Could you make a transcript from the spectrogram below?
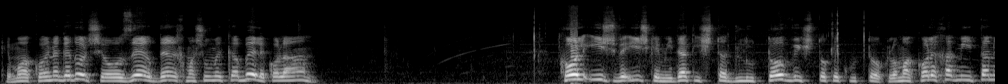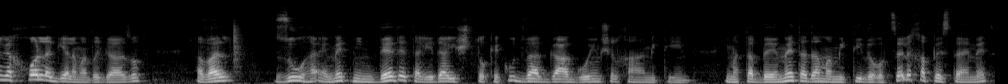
כמו הכהן הגדול שעוזר דרך מה שהוא מקבל לכל העם. כל איש ואיש כמידת השתדלותו והשתוקקותו, כלומר כל אחד מאיתנו יכול להגיע למדרגה הזאת, אבל זו האמת נמדדת על ידי ההשתוקקות והגעגועים שלך האמיתיים. אם אתה באמת אדם אמיתי ורוצה לחפש את האמת,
